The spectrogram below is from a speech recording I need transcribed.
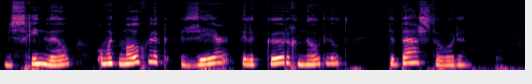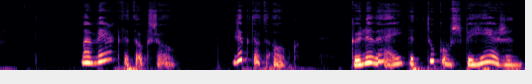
Misschien wel om het mogelijk zeer willekeurig noodlot de baas te worden. Maar werkt het ook zo? Lukt dat ook? Kunnen wij de toekomst beheersen?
